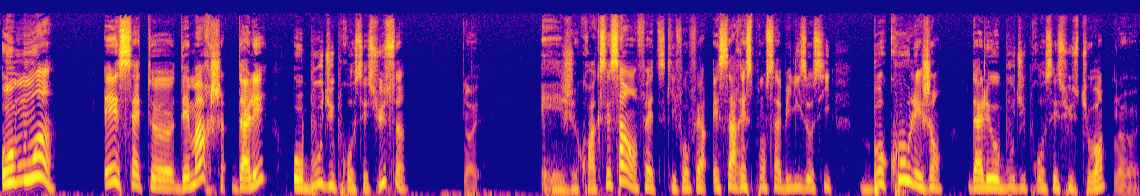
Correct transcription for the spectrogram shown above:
au moins, et cette euh, démarche d'aller au bout du processus. Et je crois que c'est ça en fait ce qu'il faut faire. Et ça responsabilise aussi beaucoup les gens d'aller au bout du processus, tu vois. Ouais.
